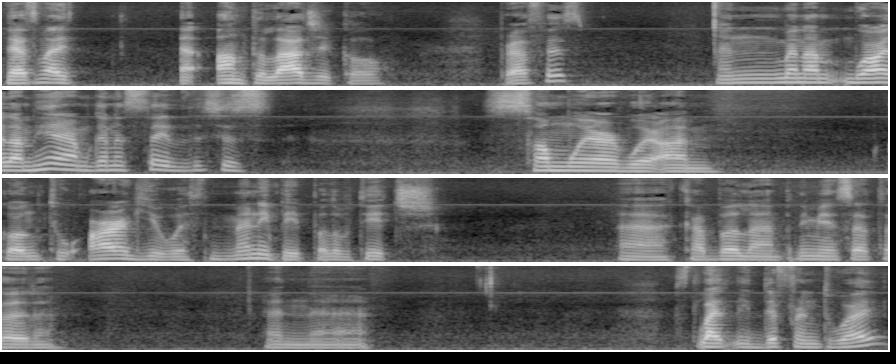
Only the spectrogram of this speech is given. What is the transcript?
that's my uh, ontological preface. And when I'm while I'm here, I'm going to say this is somewhere where I'm going to argue with many people who teach uh, Kabbalah and Pnimiyas HaTorah in a slightly different way,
